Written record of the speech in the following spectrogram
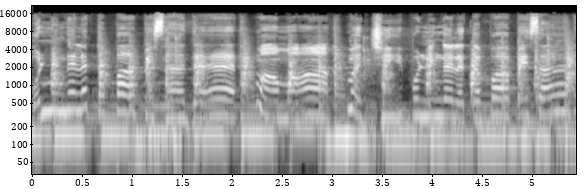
பொண்ணுங்களை தப்பா பேசாத மாமா மச்சி பொண்ணுங்களை தப்பா பேசாத.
